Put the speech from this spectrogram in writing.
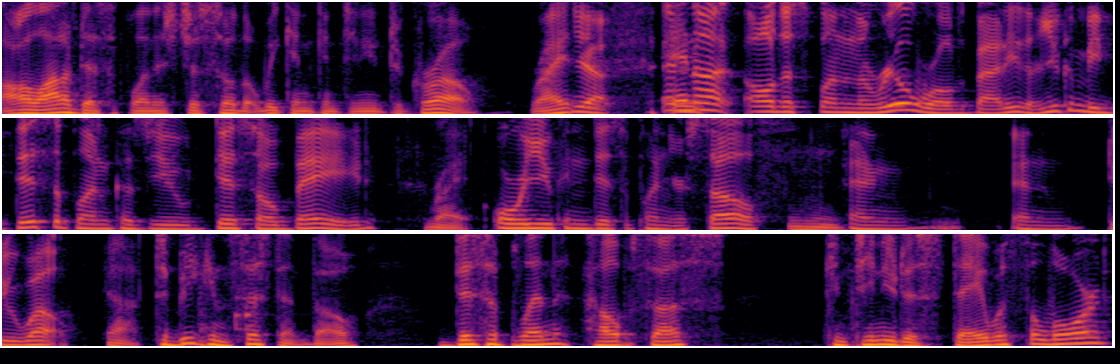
A lot of discipline is just so that we can continue to grow, right? Yeah, and, And- not all discipline in the real world is bad either. You can be disciplined because you disobeyed, Right. or you can discipline yourself Mm-hmm. and and do well. Yeah. To be consistent, though, discipline helps us continue to stay with the Lord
